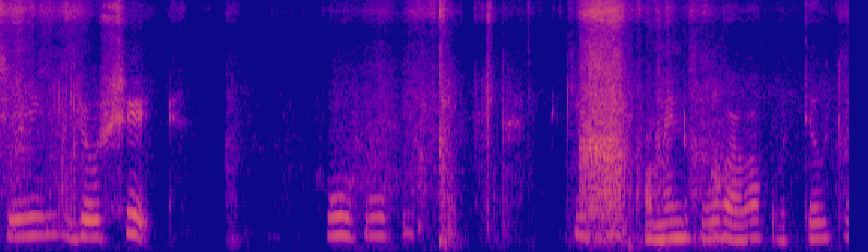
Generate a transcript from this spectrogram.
যে জোশে হু হু হু, কি কমেন্ট গো বাবা পড়তেও তো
